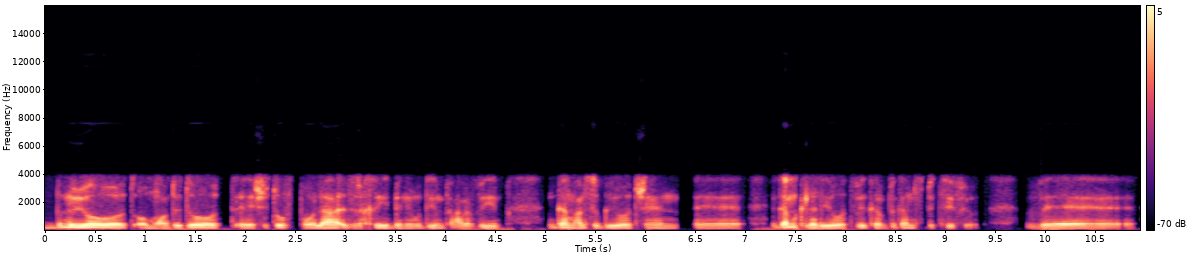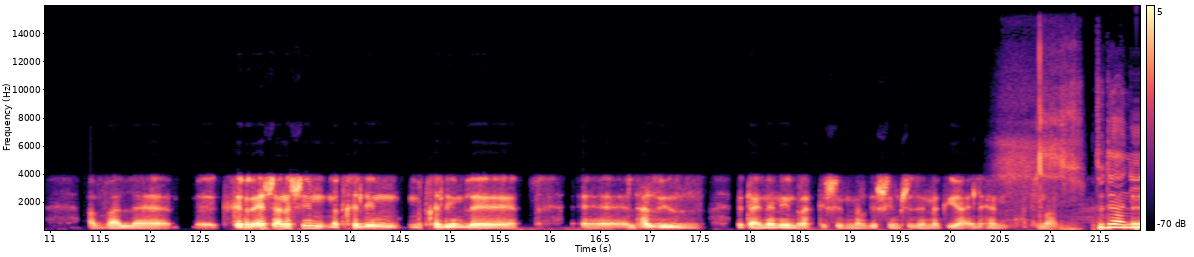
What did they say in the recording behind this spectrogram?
בנויות או מעודדות שיתוף פעולה אזרחי בין יהודים וערבים, גם על סוגיות שהן גם כלליות וגם, וגם ספציפיות. ו... אבל uh, כנראה שאנשים מתחילים, מתחילים ל, uh, להזיז את העניינים רק כשהם מרגישים שזה מגיע אליהם עצמם. אתה יודע, אני,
